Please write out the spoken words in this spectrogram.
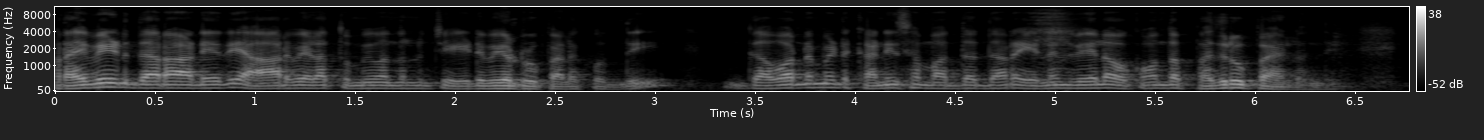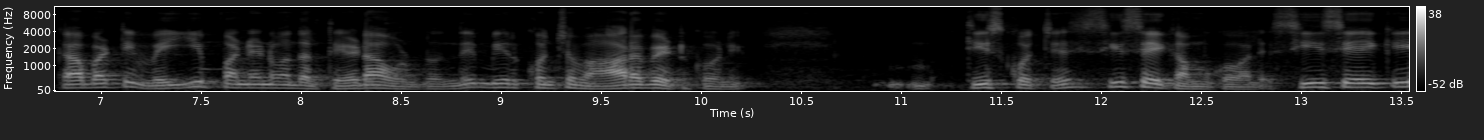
ప్రైవేట్ ధర అనేది ఆరు వేల తొమ్మిది వందల నుంచి ఏడు వేల రూపాయలకు ఉంది. గవర్నమెంట్ కనీస మద్దతు ధర ఎనిమిది వేల ఒక వంద పది రూపాయలు ఉంది. కాబట్టి వెయ్యి పన్నెండు వందల తేడా ఉంటుంది. మీరు కొంచెం ఆరబెట్టుకొని తీసుకొచ్చేసి సీసీఐకి అమ్ముకోవాలి. సీసీఐకి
